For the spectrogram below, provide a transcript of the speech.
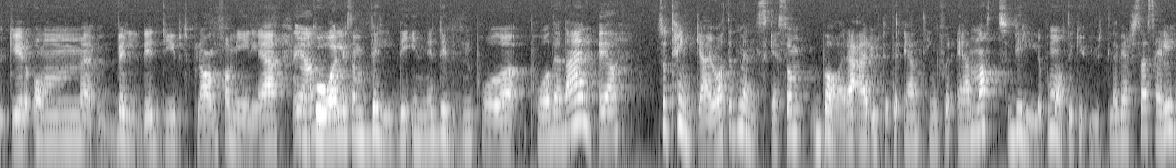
uker om veldig dypt plan familie, Ja. går liksom veldig inn i dybden på, på det der, Ja. så tenker jeg jo at et menneske som bare er ute etter én ting for én natt, ville på en måte ikke utlevert seg selv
